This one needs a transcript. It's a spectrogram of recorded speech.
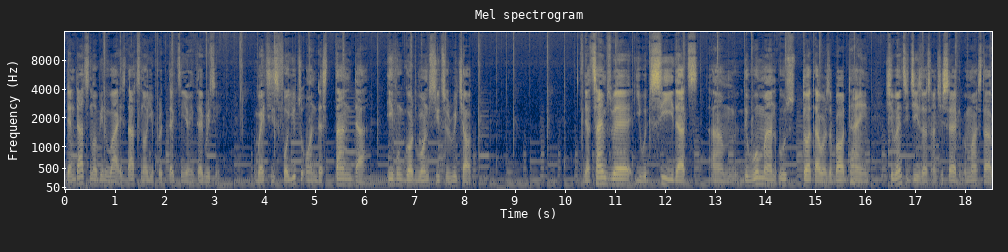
then that's not being wise. That's not you protecting your integrity. But it is for you to understand that even God wants you to reach out. There are times where you would see that um, the woman whose daughter was about dying, she went to Jesus and she said, Master,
